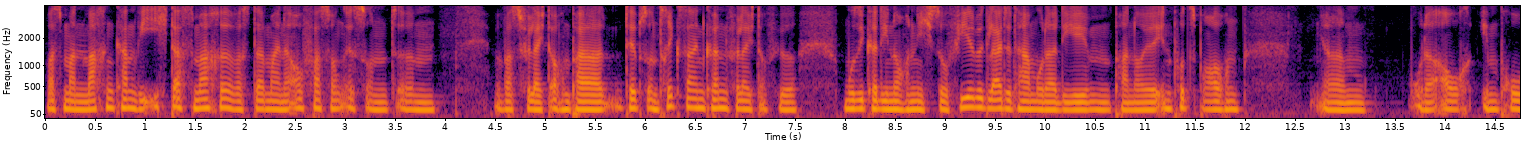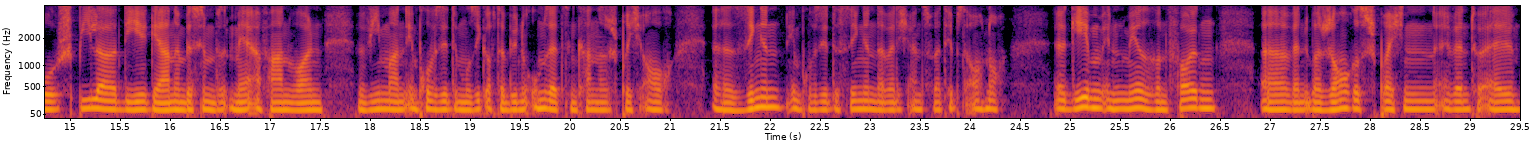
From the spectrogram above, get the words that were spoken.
was man machen kann, wie ich das mache, was da meine Auffassung ist und ähm, was vielleicht auch ein paar Tipps und Tricks sein können, vielleicht auch für Musiker, die noch nicht so viel begleitet haben oder die ein paar neue Inputs brauchen. Ähm, oder auch Impro-Spieler, die gerne ein bisschen mehr erfahren wollen, wie man improvisierte Musik auf der Bühne umsetzen kann. Also sprich auch äh, Singen, improvisiertes Singen. Da werde ich ein, zwei Tipps auch noch äh, geben in mehreren Folgen. Äh, wenn über Genres sprechen, eventuell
